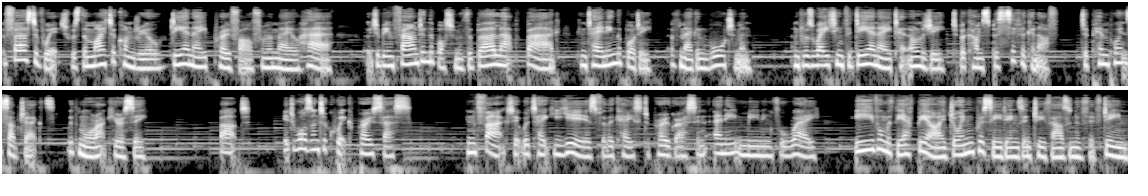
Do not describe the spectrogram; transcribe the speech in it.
The first of which was the mitochondrial DNA profile from a male hair, which had been found in the bottom of the burlap bag containing the body of Megan Waterman, and was waiting for DNA technology to become specific enough to pinpoint subjects with more accuracy. But it wasn't a quick process. In fact, it would take years for the case to progress in any meaningful way, even with the FBI joining proceedings in 2015.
